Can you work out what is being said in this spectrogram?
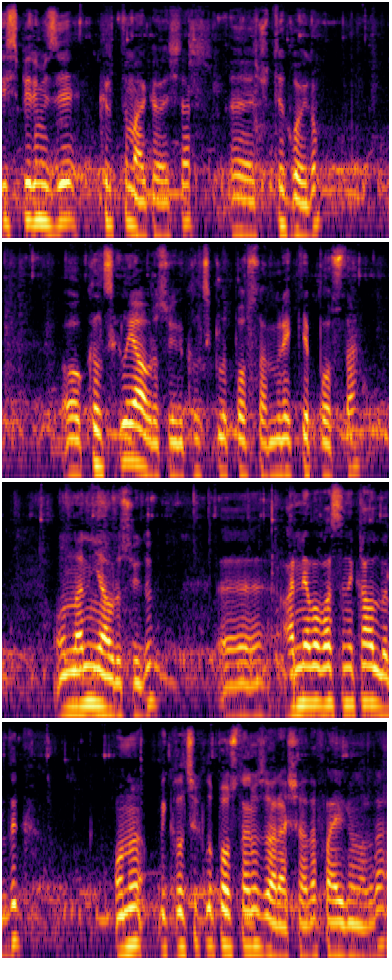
ispirimizi kırptım arkadaşlar. Ee, çüte koydum. O kılçıklı yavrusuydu. Kılçıklı posta, mürekkep posta. Onların yavrusuydu. Ee, anne babasını kaldırdık. Onu bir kılçıklı postamız var aşağıda Faygın orada.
